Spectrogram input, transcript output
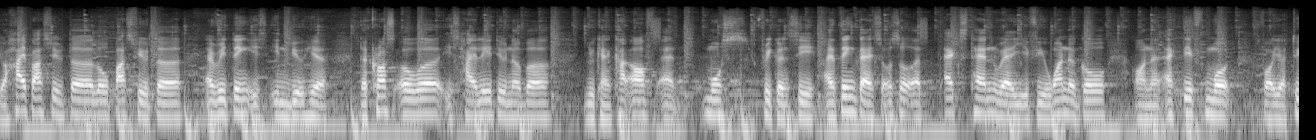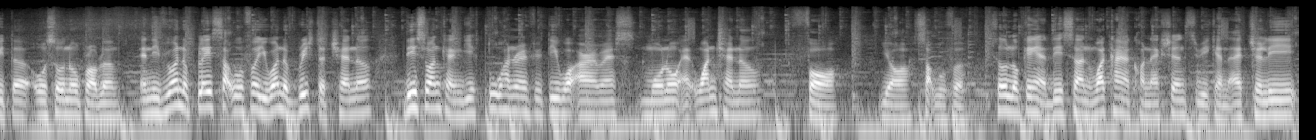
Your high pass filter, low pass filter, everything is inbuilt here. The crossover is highly tunable you can cut off at most frequency. I think there's also a X10 where if you want to go on an active mode for your tweeter, also no problem. And if you want to play subwoofer, you want to bridge the channel, this one can give 250 watt RMS mono at one channel for your subwoofer. So looking at this one, what kind of connections we can actually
